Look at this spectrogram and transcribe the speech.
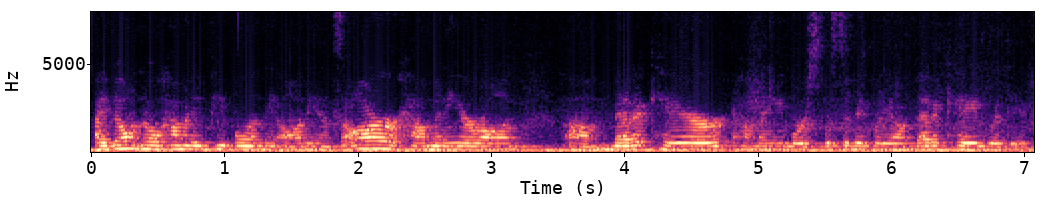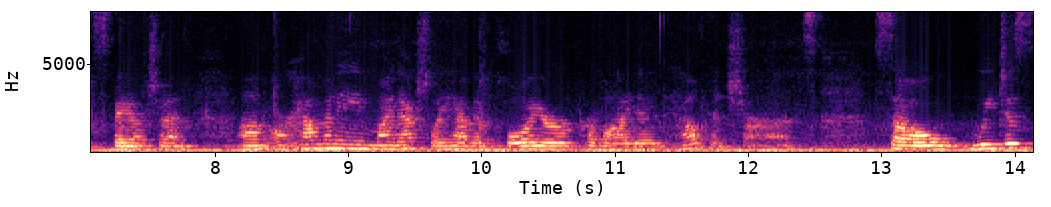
I don't know how many people in the audience are, or how many are on um, Medicare, how many were specifically on Medicaid with the expansion, um, or how many might actually have employer-provided health insurance. So we just,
